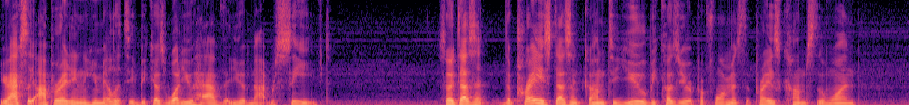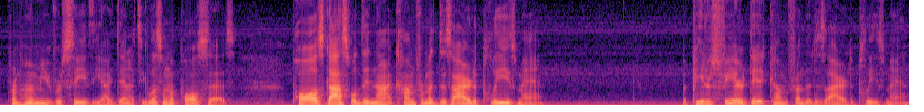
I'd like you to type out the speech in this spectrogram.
you're actually operating in humility because what do you have that you have not received? So it doesn't, the praise doesn't come to you because of your performance. The praise comes to the one from whom you've received the identity. Listen what Paul says. Paul's gospel did not come from a desire to please man. But Peter's fear did come from the desire to please man.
